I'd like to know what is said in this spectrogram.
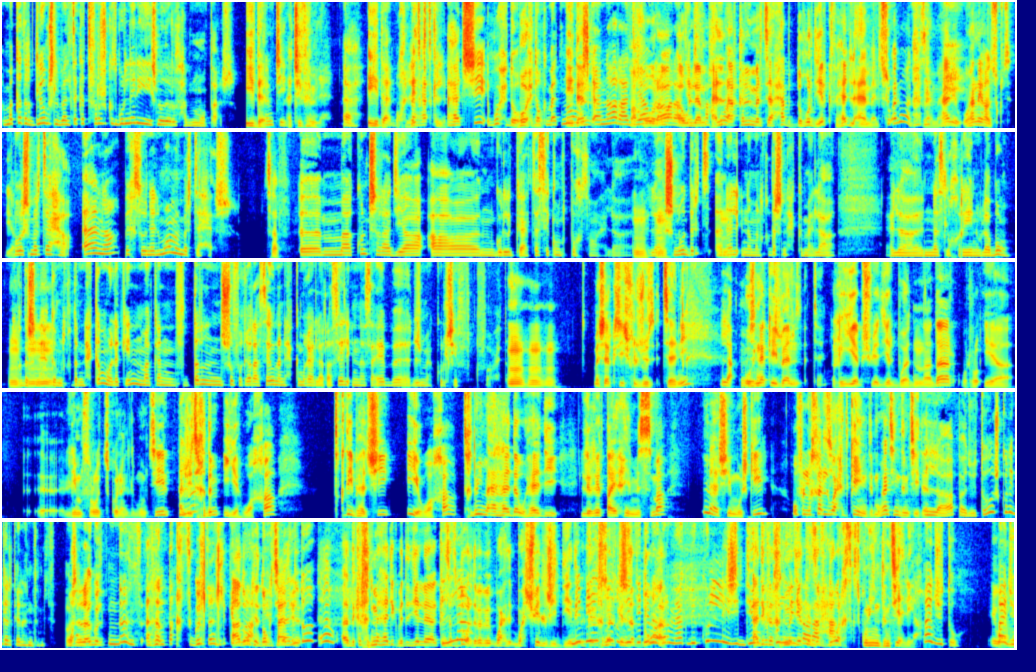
ما كترد لهمش البال حتى كتفرج وكتقول ناري شنو داروا صحاب المونتاج. اذا فهمتي؟ هادشي فهمناه. آه اذا وخليتك تتكلم. هذا الشيء بوحدو. بوحدو. donc maintenant إذن واش أنا راضية ولا ما أو راضية؟ لا على. الأقل مرتاحة بالظهور ديالك في هذا العمل. السؤال واضح زعما هاني وهاني غنسكت. واش مرتاحة؟ أنا personnellement ما مرتاحاش. صافي أه، ما كنتش راضية آه، نقول لك كاع حتى 50% على مم،. على شنو درت أنا مم. لأن ما نقدرش نحكم على على الناس الأخرين ولا بون ما نقدرش. نحكم نقدر نحكم ولكن ما كنفضل نشوف غير راسي ولا نحكم غير على راسي لأن صعيب آه، تجمع كل شيء في قفه واحدة. ما شاركتيش في الجزء الثاني لا وهنا كيبان. غياب شوية ديال بعد النظر والرؤية آه، اللي مفروض تكون عند الممثل أجي تخدم إيه واخا تقضي بهذا الشيء إيه واخا تخدمي مع هذا وهادي اللي غير طايحين من السماء ماشي مشكل. وفي الأخر الواحد كيندم وها انت ندمتي دابا. لا pas du tout شكون اللي قال لك أنا ندمت؟ واش أنا قلت ندمت؟ أنا نطقت قلت هاد الكلمة. آه donc donc pas du tout. آه، هذيك الخدمة هذيك بعدا ديال كنزه في الدوار دابا بواحد بواحد شوية الجدية. هذيك الخدمة كنزه في كنهضر الدوار. معاك بكل جديه هذيك الخدمة ديال كنزه في. الدوار خصك تكوني ندمتي عليها. pas du tout.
